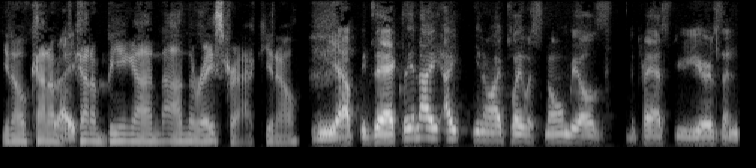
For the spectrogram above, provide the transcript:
you know, kind of, Right. kind of being on, on the racetrack, you know? Yep, exactly. And I, I, you know, I play with snowmobiles the past few years and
